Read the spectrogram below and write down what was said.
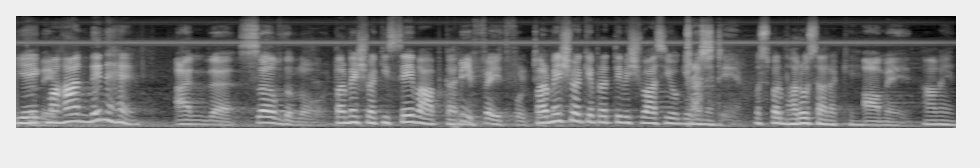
ये एक महान दिन है। एंड सर्व द लॉर्ड परमेश्वर की सेवा आप करें। बी फेथफुल परमेश्वर के प्रति विश्वास योग्य बने। उस पर भरोसा रखें। आमेन आमेन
